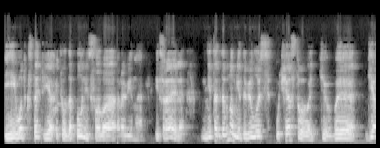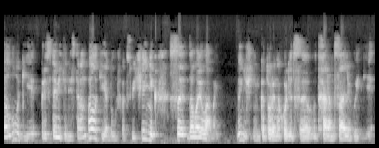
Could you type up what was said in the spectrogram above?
И вот, кстати, я хотел дополнить слова Равина Израиля. Не так давно мне довелось участвовать в диалоге представителей стран Балтии, я был как священник, с Далай-Ламой нынешним, который находится в Дхарамсале в Индии.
